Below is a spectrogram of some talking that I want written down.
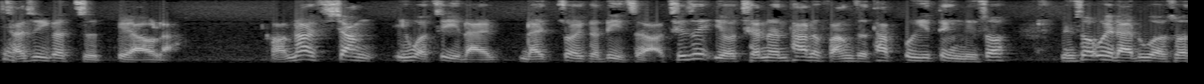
才是一个指标啦。好，那像以我自己来来做一个例子啊，其实有钱人他的房子他不一定，你说你说未来如果说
